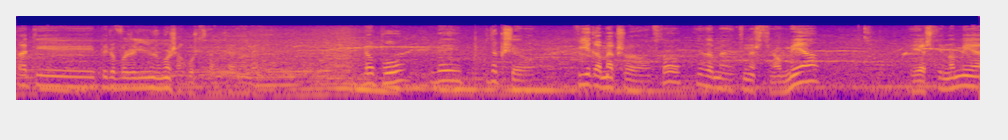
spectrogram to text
κάτι πυροβολισμούς ακούστηκαν. να λέει. Λέω πού, λέει δεν ξέρω. Βγήκαμε έξω αυτό, είδαμε την αστυνομία. Η αστυνομία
